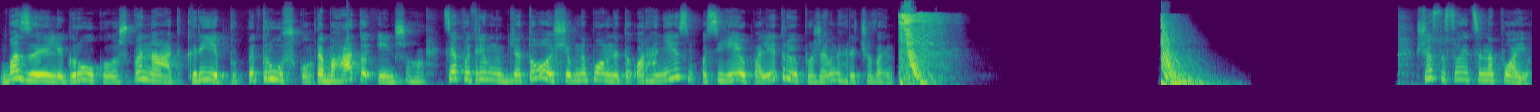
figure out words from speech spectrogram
базилік, руколу, шпинат, кріп, петрушку та багато іншого. Це потрібно для того, щоб наповнити організм усією палітрою поживних речовин. Що стосується напоїв,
